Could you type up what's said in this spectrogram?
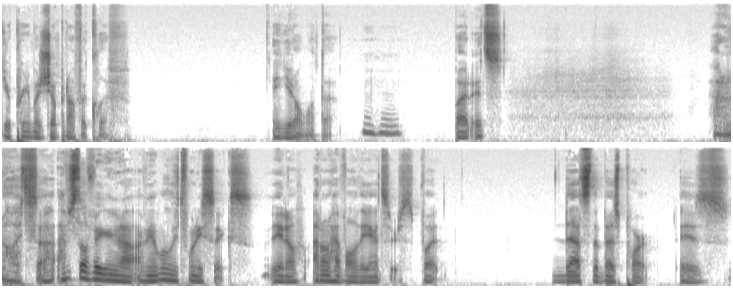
you're pretty much jumping off a cliff and you don't want that Mm-hmm. but it's I don't know. It's uh, I'm still figuring it out. I mean, I'm only 26. You know, I don't have all the answers, but that's the best part is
